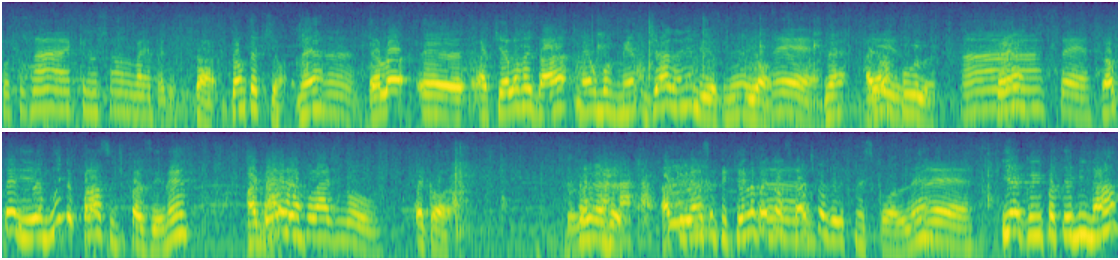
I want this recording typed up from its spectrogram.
Porque senão aqui no chão não vai aparecer. tá, então tá aqui, ó, né, Ah. ela, é, aqui ela vai dar né, um movimento de aranha mesmo, né, aí ó, É. né, aí ela Isso. pula. Ah, certo. Então tá aí, é muito fácil de fazer, né, Agora vamos pular de novo. aqui ó, a criança pequena vai gostar de fazer isso na escola, né, É. E aqui para terminar,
